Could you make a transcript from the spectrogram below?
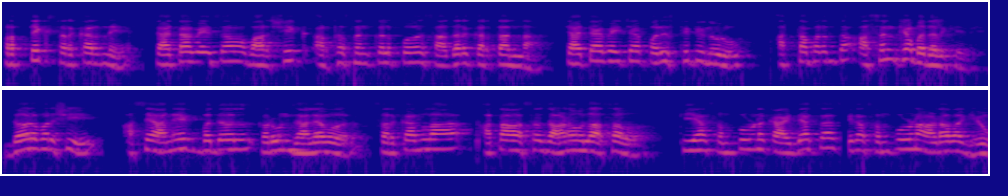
प्रत्येक सरकारने त्या त्या वेळचा वार्षिक अर्थसंकल्प सादर करताना त्या त्या वेळच्या परिस्थितीनुरूप आतापर्यंत असंख्य बदल केले. दरवर्षी असे अनेक बदल करून झाल्यावर सरकारला आता असं जाणवलं असावं की या संपूर्ण कायद्याचाच एकदा संपूर्ण आढावा घेऊ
